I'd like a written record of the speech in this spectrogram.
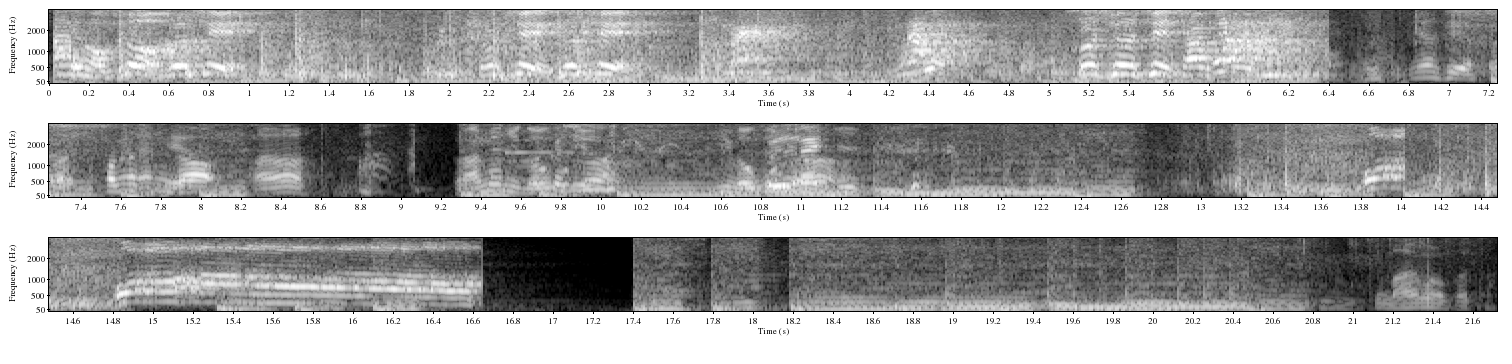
없어. 그렇지. 그렇지. 그렇지. 그렇지. 그렇지. 잡, 잡. 반갑습니다. 라면이 너구리야 너구리야 좀 많이 먹을 것 같다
